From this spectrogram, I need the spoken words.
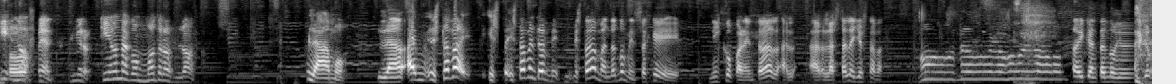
¿Qué- Oh. No, espera, primero, ¿qué onda con Motor of Love? La amo. La, ah, estaba, est- estaba entrando- me, me estaba mandando mensaje Nico para entrar a la, a la sala y yo estaba ahí cantando. Yo, yo,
